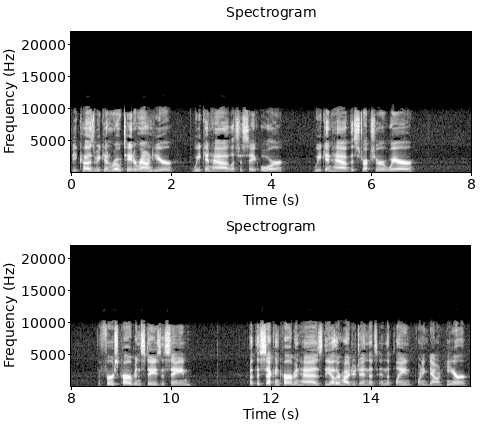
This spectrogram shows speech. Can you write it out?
because we can rotate around here, we can have, let's just say or, we can have the structure where the first carbon stays the same, but the second carbon has the other hydrogen that's in the plane pointing down here.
